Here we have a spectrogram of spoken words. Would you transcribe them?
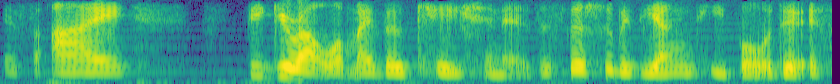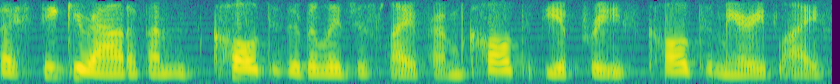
If I figure out what my vocation is, especially with young people, if I figure out if I'm called to the religious life, or I'm called to be a priest, called to married life,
